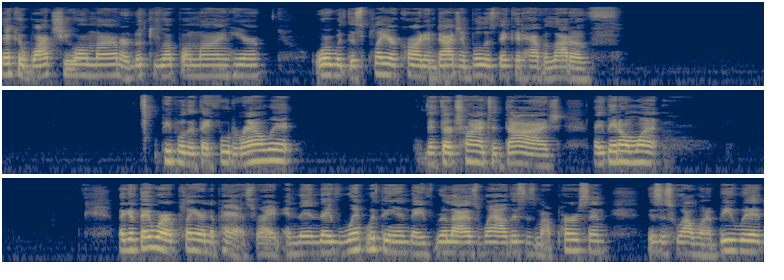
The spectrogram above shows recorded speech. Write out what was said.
They could watch you online or look you up online here. Or with this player card and dodging bullets, they could have a lot of people that they fooled around with that they're trying to dodge. Like they don't want like if they were a player in the past, right? And then they've went within, they've realized, wow, this is my person. This is who I want to be with.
